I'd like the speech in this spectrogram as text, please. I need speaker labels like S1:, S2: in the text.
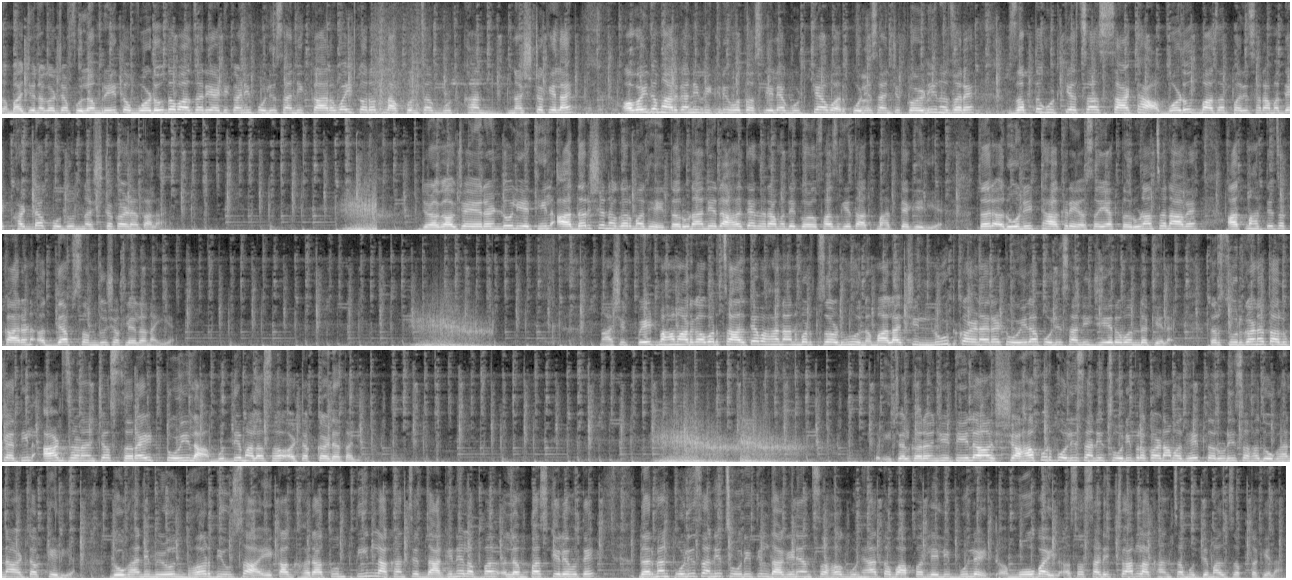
S1: संभाजीनगरच्या फुलंब्रीत वडोद बाजार या ठिकाणी पोलिसांनी कारवाई करत लाखोंचा गुटखा नष्ट केलाय. अवैध मार्गाने विक्री होत असलेल्या गुटख्यावर पोलिसांची करडी नजर आहे. जप्त गुटख्याचा साठा वडोद बाजार परिसरामध्ये खड्डा खोदून नष्ट करण्यात आला जळगावच्या एरंडोल येथील आदर्श नगरमध्ये तरुणाने राहत्या घरामध्ये गळफास घेत आत्महत्या केली आहे. तर रोनित ठाकरे असं या तरुणाचं नाव आहे. आत्महत्येचं कारण अद्याप समजू शकलेलं नाही आहे नाशिक पेठ महामार्गावर चालत्या वाहनांवर चढून मालाची लूट करणाऱ्या टोळीला पोलिसांनी झेरबंद केलाय. तर सुरगाणा तालुक्यातील आठ जणांच्या सराईट टोळीला मुद्देमालासह अटक करण्यात आली इचलकरंजीतील शहापूर पोलिसांनी चोरी प्रकरणामध्ये तरुणीसह दोघांना अटक केली आहे. दोघांनी मिळून भर दिवसा एका घरातून तीन लाखांचे दागिने लंपास केले होते. दरम्यान पोलिसांनी चोरीतील दागिन्यांसह गुन्ह्यात वापरलेली बुलेट मोबाईल असं साडेचार लाखांचा मुद्देमाल जप्त केला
